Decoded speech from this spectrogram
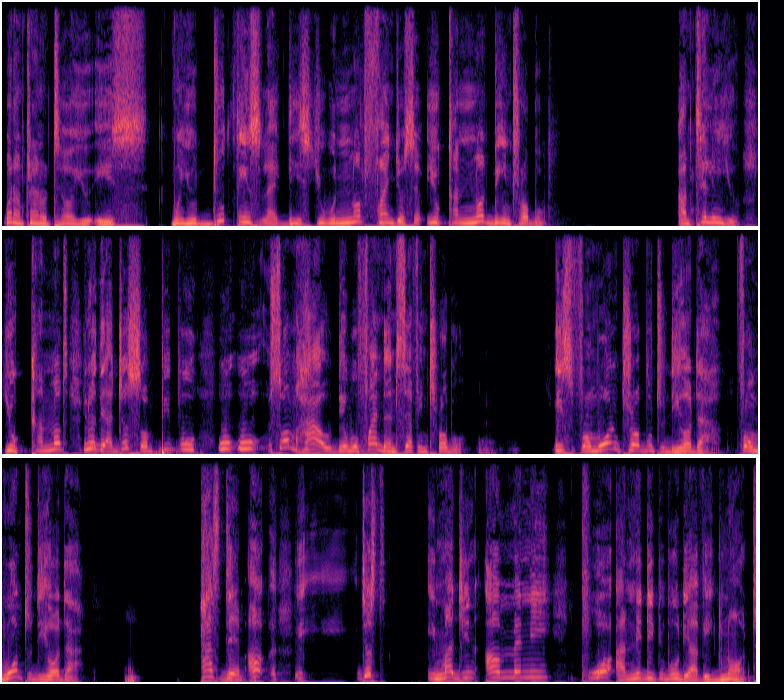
What I'm trying to tell you is when you do things like this, you will not find yourself, you cannot be in trouble. I'm telling you, you cannot, you know, there are just some people who, who somehow they will find themselves in trouble. It's from one trouble to the other, from one to the other. Ask them. Eh, just imagine how many poor and needy people they have ignored.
